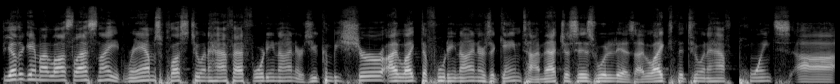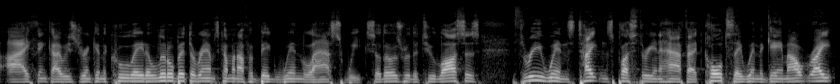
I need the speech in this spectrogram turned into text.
The other game I lost last night, Rams plus two and a half at 49ers. You can be sure I like the 49ers at game time. That just is what it is. I liked the two and a half points. Uh, I think I was drinking the Kool Aid a little bit. The Rams coming off a big win last week. So those were the two losses. Three wins. Titans plus three and a half at Colts. They win the game outright.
